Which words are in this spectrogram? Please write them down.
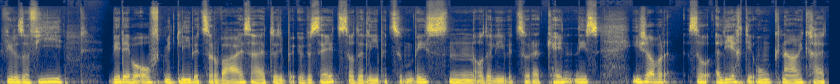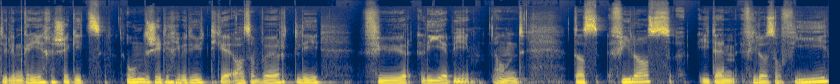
Philosophie wird eben oft mit Liebe zur Weisheit übersetzt oder Liebe zum Wissen oder Liebe zur Erkenntnis, ist aber so eine leichte Ungenauigkeit, weil im Griechischen gibt es unterschiedliche Bedeutungen, also Wörter für Liebe. Und das Philos, in dem Philosophie,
